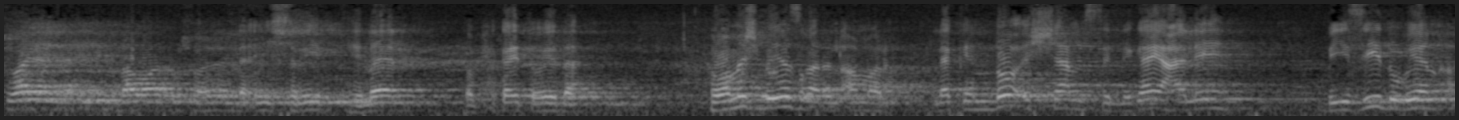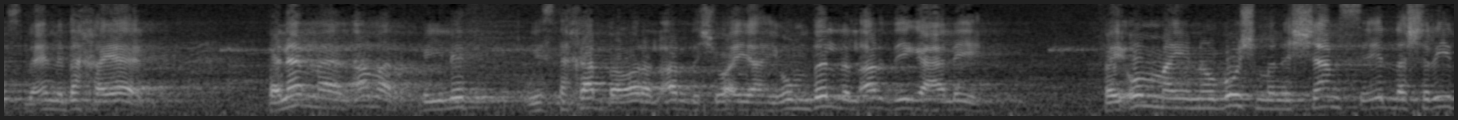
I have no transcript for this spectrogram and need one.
شوية نلاقيه مدور وشوية نلاقيه شريط هلال. طب حكايته إيه ده؟ هو مش بيصغر القمر لكن ضوء الشمس اللي جاي عليه بيزيد وبينقص لأن ده خيال. فلما القمر بيلف ويستخبى ورا الأرض شوية يقوم ظل الأرض يجي عليه. فيقوم ما ينوبوش من الشمس إلا شريط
